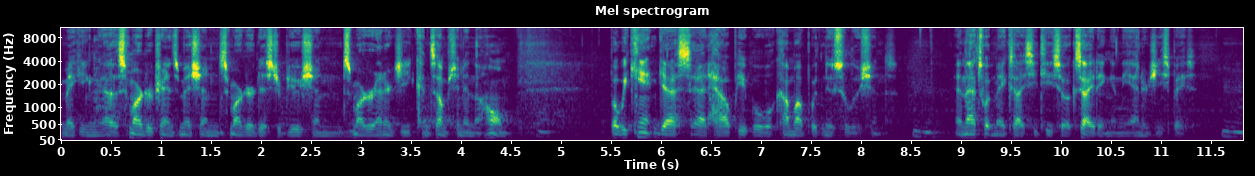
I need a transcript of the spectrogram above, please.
making smarter transmission, smarter distribution, smarter energy consumption in the home. Mm but we can't guess at how people will come up with new solutions. Mm -hmm. And that's what makes ICT so exciting in the energy space. Mm -hmm.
